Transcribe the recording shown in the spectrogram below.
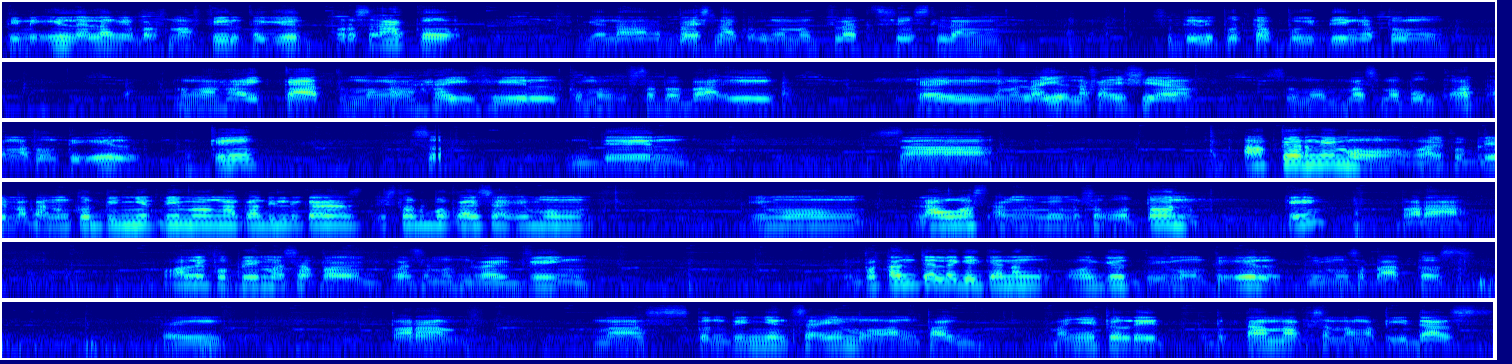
piniil na lang mas ma-feel pag yun pero sa ako yan na advice na ako nga mag flat shoes lang. So dili po ta pwede nga tong mga high cut mga high heel kung sa babae. Kay malayo na kay siya. So ma- mas mabugat ang atong tiil. Okay? So then sa upper nimo wala problema. Kanang convenient nimo nga kanang dili ka istorbo kay sa imong imong lawas ang imong suoton. Okay? Para wala problema sa pag imong driving. Importante lagi ka ng gyud imong tiil imong sapatos. Kay para mas convenient sa imo ang pag manipulate pagtamak sa mga pedals.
